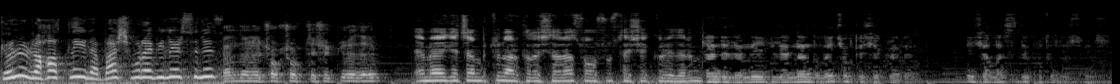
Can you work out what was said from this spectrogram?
Gönül rahatlığıyla başvurabilirsiniz. Ben de ona çok çok teşekkür ederim. Emeğe geçen bütün arkadaşlara sonsuz teşekkür ederim. Kendilerine ilgilerinden dolayı çok teşekkür ederim. İnşallah siz de kurtulursunuz.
